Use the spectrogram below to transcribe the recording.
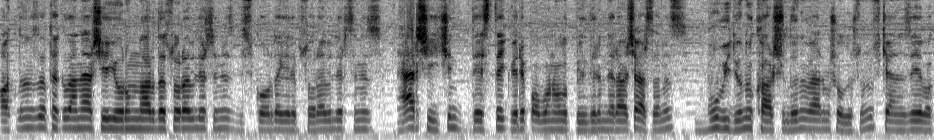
Aklınızda takılan her şeyi yorumlarda sorabilirsiniz. Discord'a gelip sorabilirsiniz. Her şey için destek verip abone olup bildirimleri açarsanız bu videonun karşılığını vermiş olursunuz. Kendinize iyi bakın.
